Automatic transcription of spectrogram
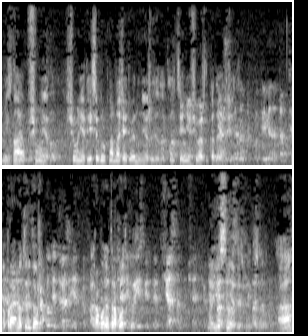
Не знаю, почему нет. Почему нет? Если вдруг надо начать войну неожиданно, ты- тебе не очень важно, когда ее начать. Ну, правильно, ты не должен- Работает разведка. факты. Работает работка. Но если нет, а?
